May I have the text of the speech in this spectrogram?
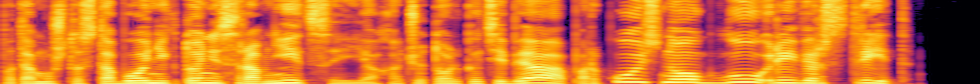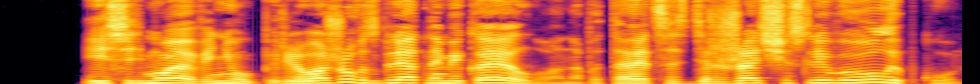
Потому что с тобой никто не сравнится, и я хочу только тебя. Паркуюсь на углу Ривер-стрит. И седьмой авеню. Перевожу взгляд на Микаэлу. Она пытается сдержать счастливую улыбку.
